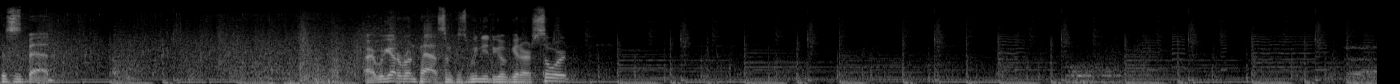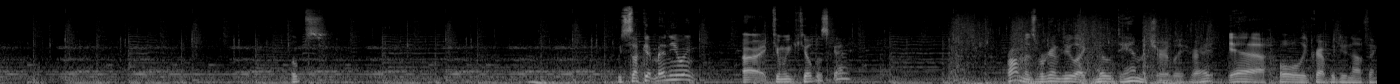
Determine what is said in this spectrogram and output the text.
This is bad. All right, we got to run past him because we need to go get our sword. Oops. We suck at menuing. All right, can we kill this guy? Problem is we're to do like no damage early, right? Yeah, holy crap, we do nothing.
